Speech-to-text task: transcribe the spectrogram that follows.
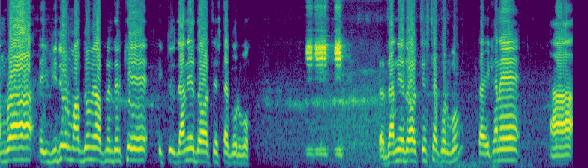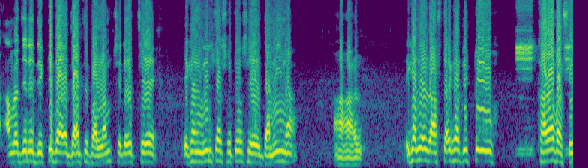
আমরা এই ভিডিওর মাধ্যমে আপনাদেরকে একটু জানিয়ে দেওয়ার চেষ্টা করব। জানিয়ে দেওয়ার চেষ্টা করব। তা এখানে আমরা যেটা দেখতে জানতে পারলাম সেটা হচ্ছে, এখানে নীল চাষ হতো সে জানেই না। আর এখানে রাস্তাঘাট একটু খারাপ আছে।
